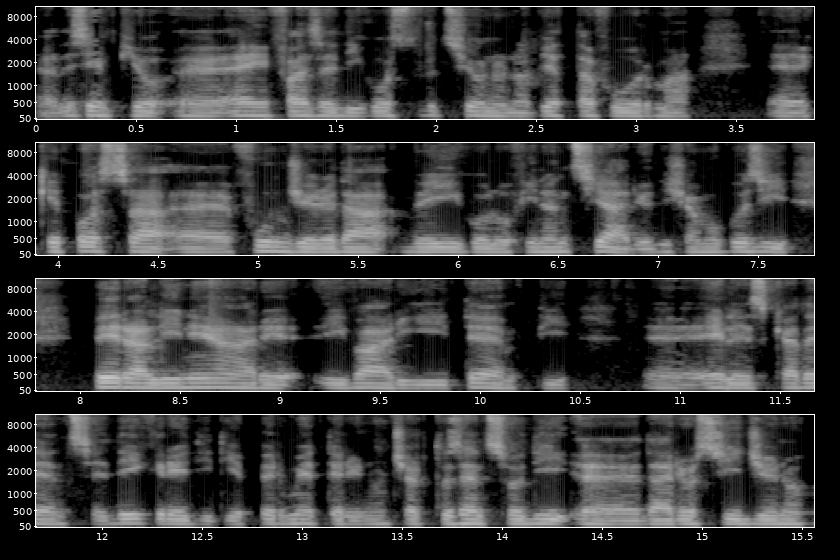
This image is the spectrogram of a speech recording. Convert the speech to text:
Ad esempio eh, è in fase di costruzione una piattaforma eh, che possa eh, fungere da veicolo finanziario, diciamo così, per allineare i vari tempi eh, e le scadenze dei crediti e permettere in un certo senso di eh, dare ossigeno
